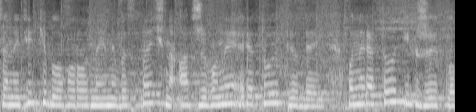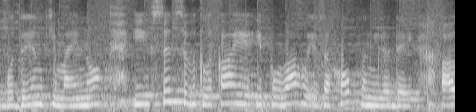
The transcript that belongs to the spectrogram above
це не тільки благородна і небезпечна, адже вони рятують людей, вони рятують їх житло, будинки, майно, і все це викликає і повагу, і захоплення людей. А,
